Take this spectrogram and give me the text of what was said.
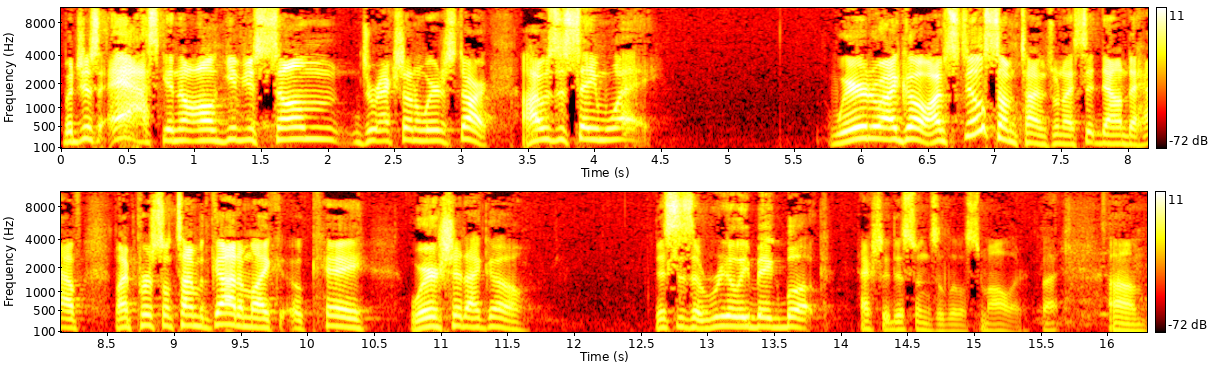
but just ask and I'll give you some direction on where to start. I was the same way. Where do I go? I'm still sometimes when I sit down to have my personal time with God, I'm like, okay, where should I go? This is a really big book. Actually, this one's a little smaller, but um,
